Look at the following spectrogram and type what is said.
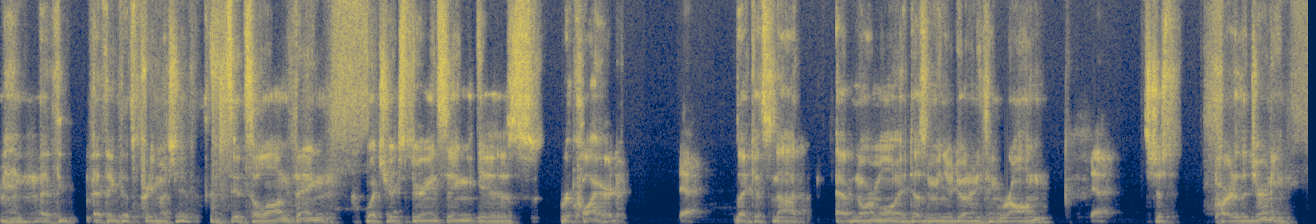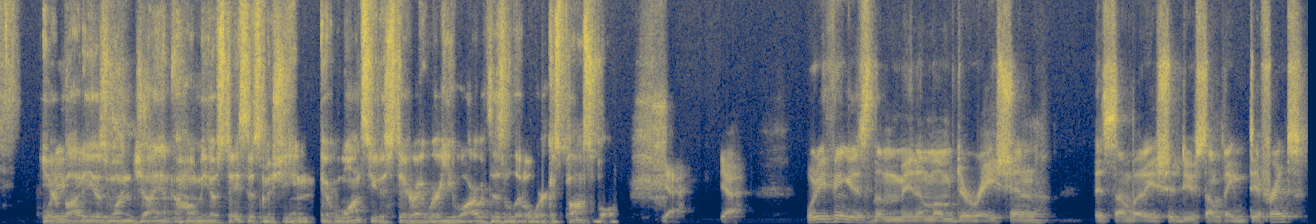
Man, I think I think that's pretty much it. It's, it's a long thing. What you're experiencing is required. Yeah. Like it's not abnormal. It doesn't mean you're doing anything wrong. Yeah. It's just part of the journey. Your you body is- one giant homeostasis machine. It wants you to stay right where you are with as little work as possible. Yeah. Yeah. What do you think is the minimum duration that somebody should do something different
